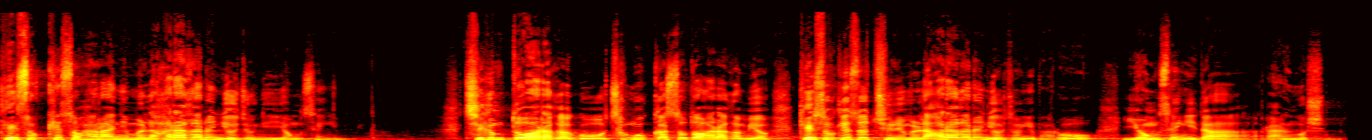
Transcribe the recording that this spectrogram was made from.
계속해서 하나님을 알아가는 여정이 영생입니다. 지금 또 알아가고 천국 가서도 알아가며 계속해서 주님을 알아가는 여정이 바로 영생이다라는 것입니다.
